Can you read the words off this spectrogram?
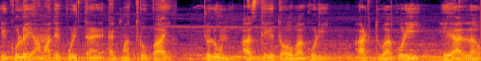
এগুলোই আমাদের পরিত্রাণের একমাত্র উপায়। চলুন আজ থেকে তওবা করি আর দোয়া করি, হে আল্লাহ,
